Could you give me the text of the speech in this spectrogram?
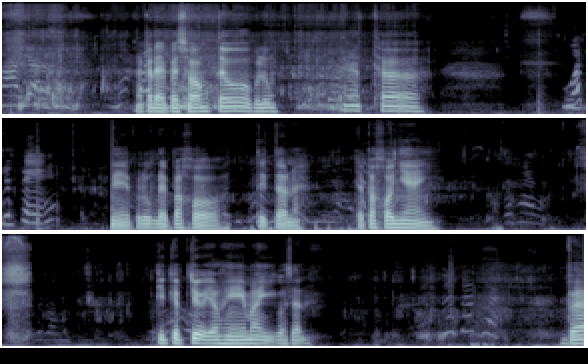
ตายแล้วแล้วก็ได้ไปสองโตปะลุง อ่าเธอหัวจะเตะนี่ปะลุงได้ปลาคอตึกตอนน่ะได้ปลาคอใหญ่กินกับเจอเอาแหมาอีกว่าสันบ้า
